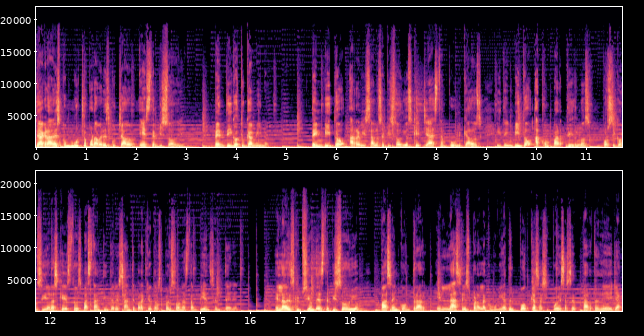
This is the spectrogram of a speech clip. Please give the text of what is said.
Te agradezco mucho por haber escuchado este episodio. Bendigo tu camino. Te invito a revisar los episodios que ya están publicados y te invito a compartirlos por si consideras que esto es bastante interesante para que otras personas también se enteren. En la descripción de este episodio vas a encontrar enlaces para la comunidad del podcast, así puedes hacer parte de ella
